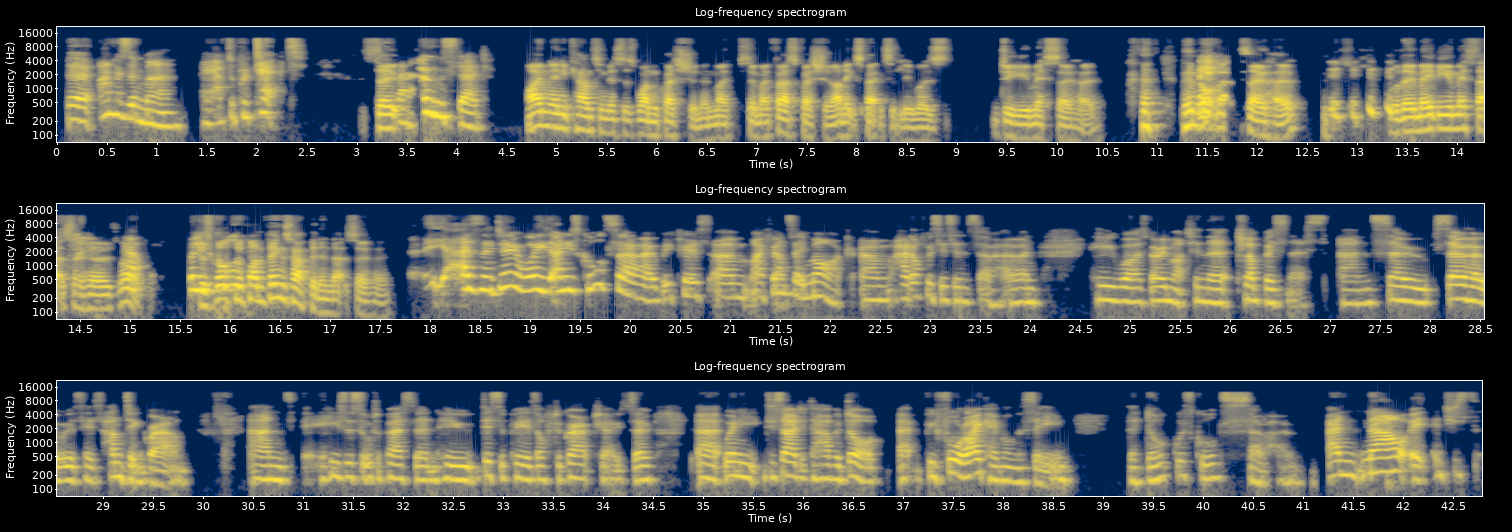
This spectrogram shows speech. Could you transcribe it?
the amazon man. They have to protect so their homestead i'm only counting this as one question and my so my first question unexpectedly was do you miss soho but not that soho although maybe you miss that soho as well yeah. Well, There's lots of fun things happen in that Soho. Yes, they do. Well, he's, and he's called Soho because um, my fiance Mark um, had offices in Soho, and he was very much in the club business, and so Soho is his hunting ground. And he's the sort of person who disappears off to Groucho. So uh, when he decided to have a dog, uh, before I came on the scene, the dog was called Soho. And now it, it just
